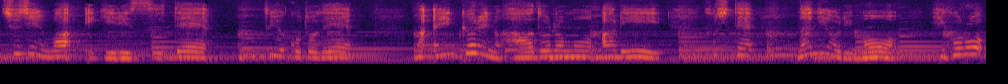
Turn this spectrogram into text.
主人はイギリスでということで、まあ、遠距離のハードルもありそして何よりも日頃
